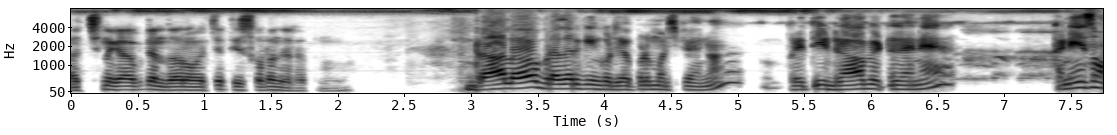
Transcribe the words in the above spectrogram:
నచ్చింది కాబట్టి నేను దూరం వచ్చి తీసుకోవడం జరుగుతుంది. డ్రాలో బ్రదర్కి ఇంకోటి చెప్పడం మర్చిపోయాను. ప్రతి డ్రా పెట్టగానే కనీసం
